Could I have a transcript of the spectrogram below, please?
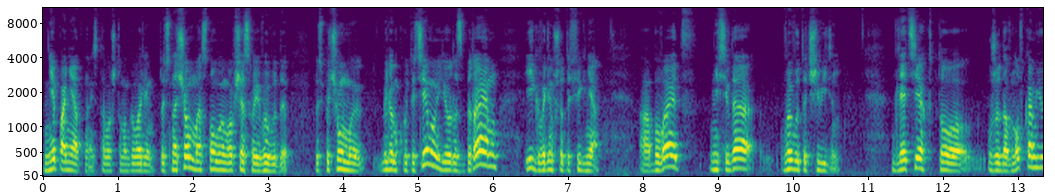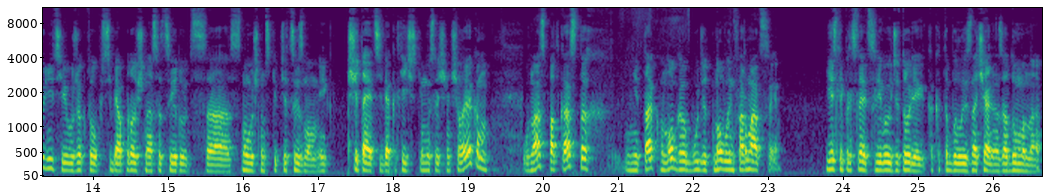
непонятно из того, что мы говорим. То есть на чем мы основываем вообще свои выводы. То есть почему мы берем какую-то тему, ее разбираем и говорим, что это фигня. А бывает не всегда вывод очевиден. Для тех, кто уже давно в комьюнити, уже кто себя прочно ассоциирует с, с научным скептицизмом и считает себя критически мыслящим человеком, у нас в подкастах не так много будет новой информации – если представлять целевой аудитории, как это было изначально задумано,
